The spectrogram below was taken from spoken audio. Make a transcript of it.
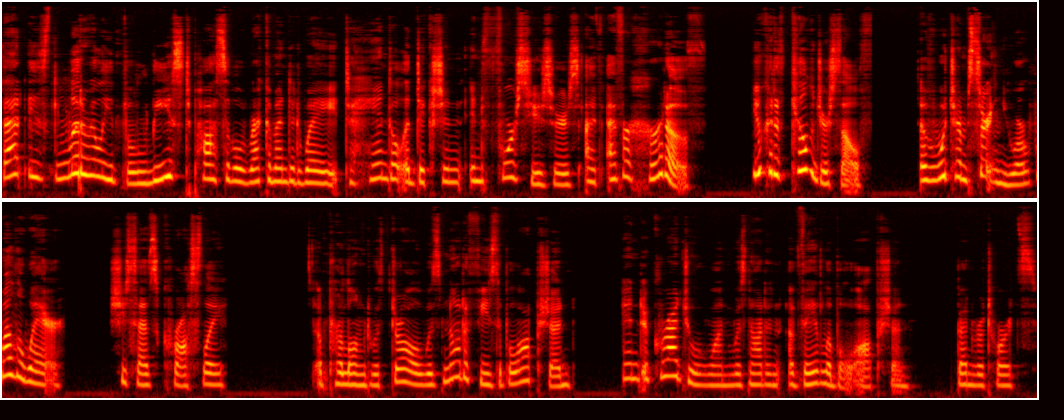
That is literally the least possible recommended way to handle addiction in Force users I've ever heard of. You could have killed yourself, of which I'm certain you are well aware, she says crossly. A prolonged withdrawal was not a feasible option, and a gradual one was not an available option, Ben retorts,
